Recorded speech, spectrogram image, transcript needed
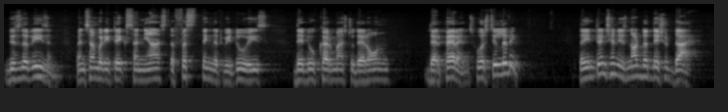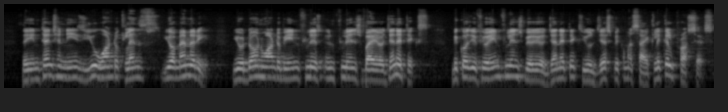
This is the reason, when somebody takes sannyas, the first thing that we do is, they do karmas to their own… their parents who are still living. The intention is not that they should die. The intention is you want to cleanse your memory. You don't want to be influ influenced by your genetics because if you're influenced by your genetics, you'll just become a cyclical process.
